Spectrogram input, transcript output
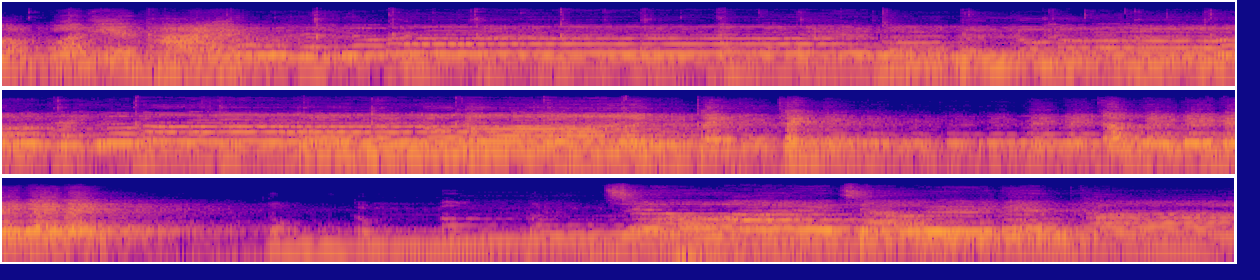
广播电台。就爱教育电台。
